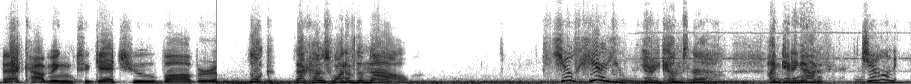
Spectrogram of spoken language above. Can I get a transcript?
They're coming to get you, Barbara. Look, there comes one of them now. He'll hear you. Here he comes now. I'm getting out of here. Johnny.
